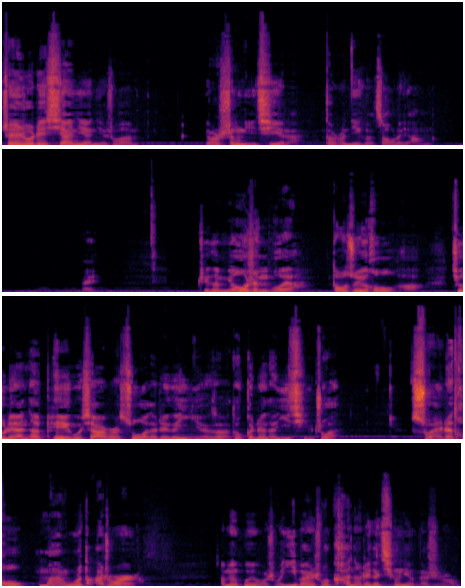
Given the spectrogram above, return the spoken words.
真说这仙姐，你说要是生你气了，到时候你可遭了殃了。哎，这个苗神婆呀，到最后啊。就连她屁股下边坐的这个椅子都跟着她一起转，甩着头满屋打转啊！咱们鬼友说，一般说看到这个情景的时候，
